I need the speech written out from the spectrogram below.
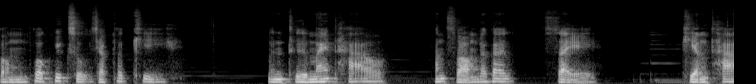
ของพวกภิกษุฉัพพคีมันถือไม้เท้าทั้งสองแล้วก็ใส่เคียงเท้า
